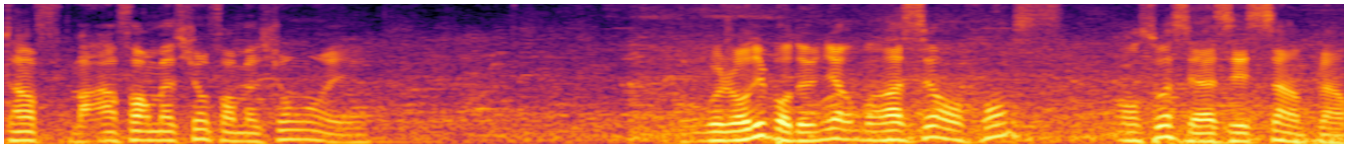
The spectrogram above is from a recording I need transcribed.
d'information, bah, formation. Aujourd'hui, pour devenir brasseur en France, en soi, c'est assez simple. Hein.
